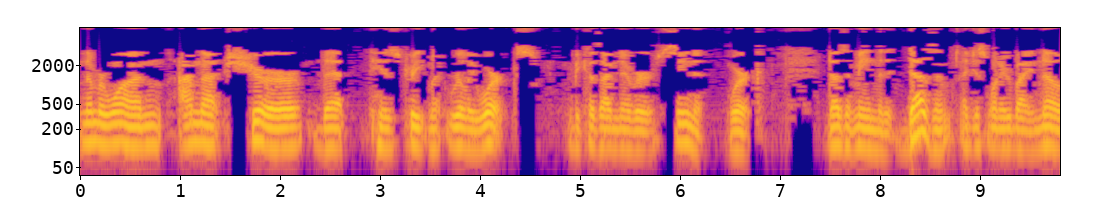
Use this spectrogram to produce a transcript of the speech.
number one, I'm not sure that his treatment really works because I've never seen it work. Doesn't mean that it doesn't. I just want everybody to know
